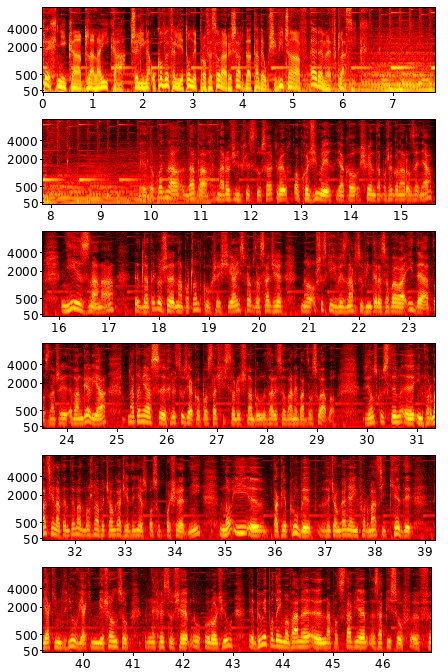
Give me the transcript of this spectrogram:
Technika dla laika, czyli naukowe felietony profesora Ryszarda Tadeusiewicza w RMF Classic. Dokładna data narodzin Chrystusa, które obchodzimy jako święta Bożego Narodzenia, nie jest znana, dlatego że na początku chrześcijaństwa w zasadzie no, wszystkich wyznawców interesowała idea, to znaczy Ewangelia, natomiast Chrystus jako postać historyczna był zarysowany bardzo słabo. W związku z tym e, informacje na ten temat można wyciągać jedynie w sposób pośredni, no i e, takie próby wyciągania informacji, kiedy w jakim dniu, w jakim miesiącu Chrystus się urodził, były podejmowane y, na podstawie zapisów w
